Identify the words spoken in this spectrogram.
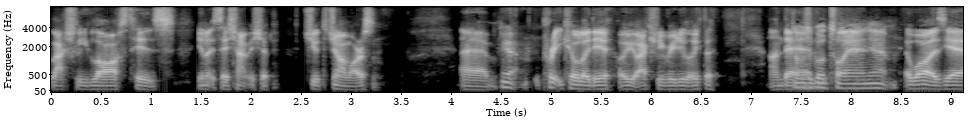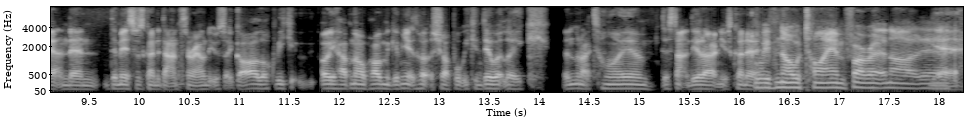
Lashley lost his United States Championship due to John Morrison. Um, Yeah. pretty cool idea. I actually really liked it. And then That was a good tie in, yeah. it was, yeah. And then the Miz was kind of dancing around. He was like, "Oh, look, we can, I have no problem giving you a title shot, but we can do it like another time, this, that, and the other." And he was kind of We've no time for it and all. Yeah. yeah.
